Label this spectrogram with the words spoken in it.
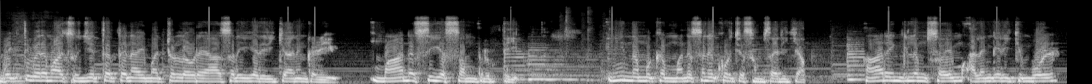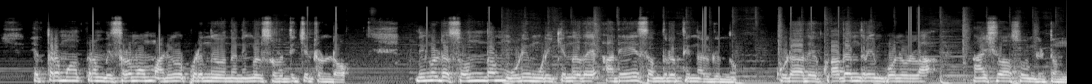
വ്യക്തിപരമായ ശുചിത്വത്തിനായി മറ്റുള്ളവരെ ആശ്രയിക്കാതിരിക്കാനും കഴിയും. മാനസിക സംതൃപ്തി. ഇനി നമുക്ക് മനസ്സിനെ കുറിച്ച് സംസാരിക്കാം. ആരെങ്കിലും സ്വയം അലങ്കരിക്കുമ്പോൾ എത്രമാത്രം വിശ്രമം അനുഭവപ്പെടുന്നുവെന്ന് നിങ്ങൾ ശ്രദ്ധിച്ചിട്ടുണ്ടോ? നിങ്ങളുടെ സ്വന്തം മുടി മുറിക്കുന്നത് അതേ സംതൃപ്തി നൽകുന്നു. കൂടാതെ സ്വാതന്ത്ര്യം പോലുള്ള ആശ്വാസവും കിട്ടുന്നു.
